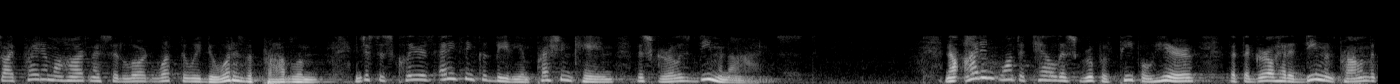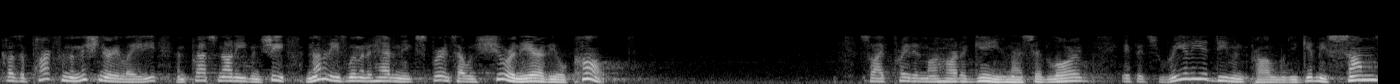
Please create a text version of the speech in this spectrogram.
So I prayed in my heart and I said, Lord, what do we do? What is the problem? And just as clear as anything could be, the impression came this girl is demonized. Now, I didn't want to tell this group of people here that the girl had a demon problem because apart from the missionary lady, and perhaps not even she, none of these women had had any experience, I was sure, in the area of the occult. So I prayed in my heart again and I said, Lord, if it's really a demon problem, would you give me some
